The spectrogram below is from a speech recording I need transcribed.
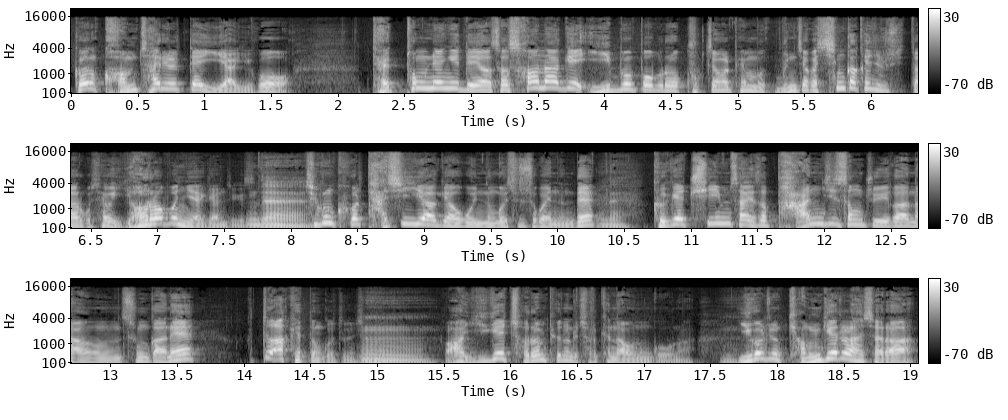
그건 검찰일 때 이야기고 대통령이 되어서 선악의 이분법으로 국정을 펴면 문제가 심각해질 수 있다고 제가 여러 번 이야기한 적이 있어요. 네. 지금 그걸 다시 이야기하고 있는 것일 수가 있는데 네. 그게 취임사에서 반지성주의가 나오는 순간에 뜨악했던 거거든요. 저는. 음. 아 이게 저런 표현으로 저렇게 나오는 거구나. 이걸 좀 경계를 하셔라.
